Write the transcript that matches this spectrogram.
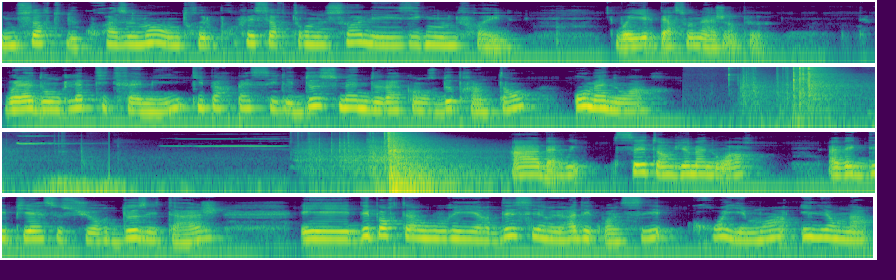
Une sorte de croisement entre le professeur Tournesol et Sigmund Freud. Voyez le personnage un peu. Voilà donc la petite famille qui part passer les deux semaines de vacances de printemps au manoir. Ah ben oui, c'est un vieux manoir, avec des pièces sur deux étages, et des portes à ouvrir, des serrures à décoincer, croyez-moi, il y en a.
